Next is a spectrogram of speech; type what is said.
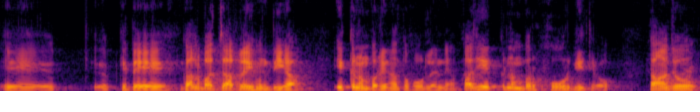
ਇਹ ਇਹ ਕਿਤੇ ਗੱਲਬਾਤ ਚੱਲ ਰਹੀ ਹੁੰਦੀ ਆ। ਇੱਕ ਨੰਬਰ ਇਹਨਾਂ ਤੋਂ ਹੋਰ ਲੈਂਦੇ ਆ ਭਾਜੀ ਇੱਕ ਨੰਬਰ ਹੋਰ ਵੀ ਦਿਓ। ਤਾਂ ਜੋ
